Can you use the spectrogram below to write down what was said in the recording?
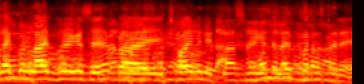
অনেকক্ষণ লাইভ হয়ে গেছে প্রায় ছয় মিনিট প্লাস হয়ে গেছে লাইভ কথা রে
